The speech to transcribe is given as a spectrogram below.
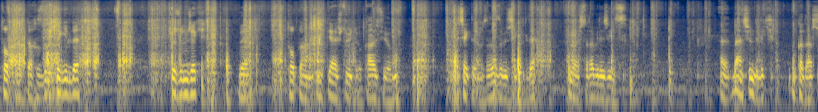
toprakta hızlı bir şekilde çözülecek ve toprağın ihtiyaç duyduğu kalsiyumu çiçeklerimize hızlı bir şekilde ulaştırabileceğiz. Evet ben şimdilik bu kadar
